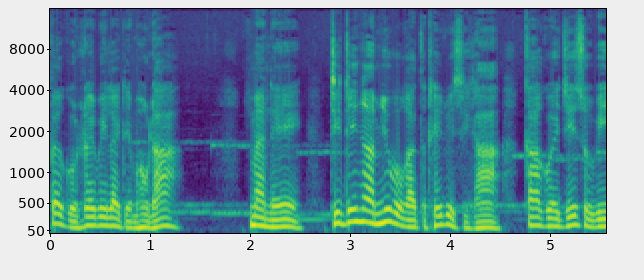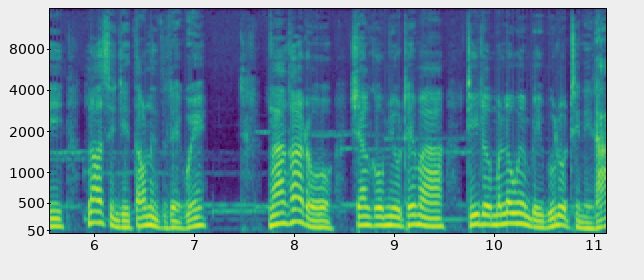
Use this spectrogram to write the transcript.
ဘက်ကိုလွှဲပေးလိုက်တယ်မဟုတ်လားမှန်တယ်ဒီတင်းကမြို့ပေါ်ကတထဲတွေစီကကာကွယ်ကြီးဆိုပြီးလှဆင်ကြီးတောင်းနေတဲ့ကွယ်ငါကတော့ရန်ကုန်မြို့ထဲမှာဒီလိုမလှုပ်ဝင်ပေဘူးလို့ထင်နေတာ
